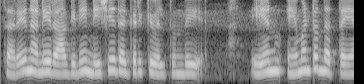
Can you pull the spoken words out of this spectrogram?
సరేనని రాగిణి నిషి దగ్గరికి వెళ్తుంది. ఏం ఏమంటుంది అత్తయ్య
